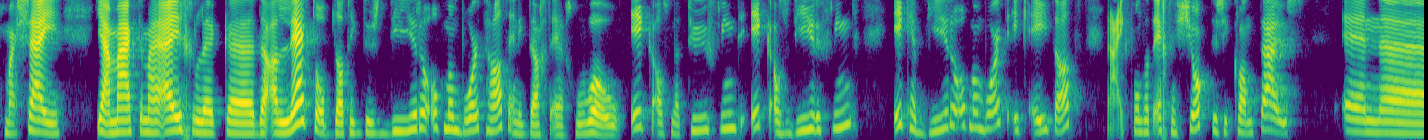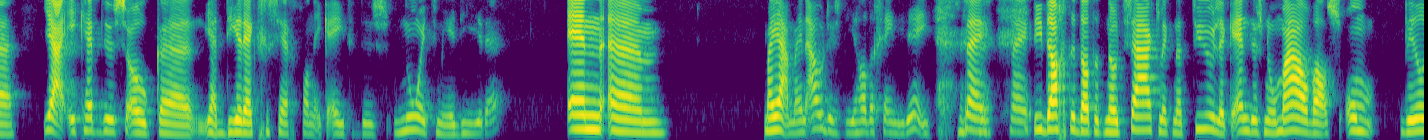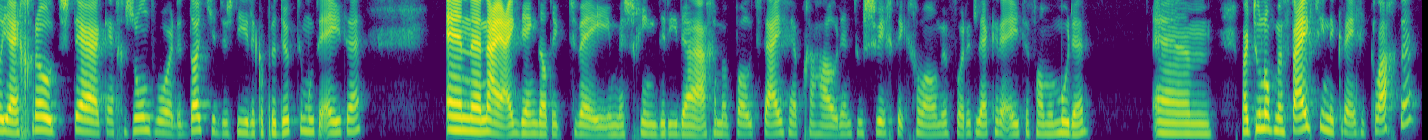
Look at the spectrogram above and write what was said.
Maar zij ja, maakte mij eigenlijk uh, de alert op dat ik dus dieren op mijn bord had. En ik dacht echt, wow, ik als natuurvriend, ik als dierenvriend, ik heb dieren op mijn bord, ik eet dat. Nou, ik vond dat echt een shock, dus ik kwam thuis. En uh, ja, ik heb dus ook uh, ja, direct gezegd van, ik eet dus nooit meer dieren. En, um, maar ja, mijn ouders die hadden geen idee. Nee, nee. Die dachten dat het noodzakelijk, natuurlijk en dus normaal was om wil jij groot, sterk en gezond worden, dat je dus dierlijke producten moet eten. En uh, nou ja, ik denk dat ik twee, misschien drie dagen mijn poot stijf heb gehouden. En toen zwicht ik gewoon weer voor het lekkere eten van mijn moeder. Um, maar toen op mijn vijftiende kreeg ik klachten.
